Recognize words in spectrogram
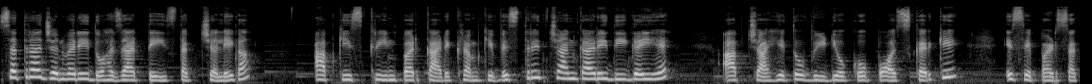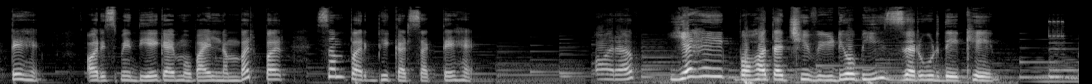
17 जनवरी 2023 तक चलेगा। आपकी स्क्रीन पर कार्यक्रम की विस्तृत जानकारी दी गई है। आप चाहे तो वीडियो को पॉज करके इसे पढ़ सकते हैं और इसमें दिए गए मोबाइल नंबर पर संपर्क भी कर सकते हैं। और अब यह एक बहुत अच्छी वीडियो भी ज़रूर देखें।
